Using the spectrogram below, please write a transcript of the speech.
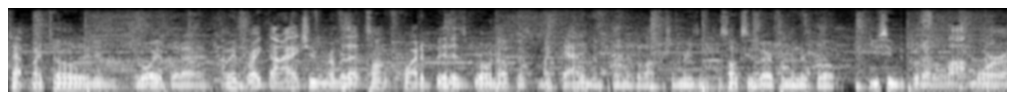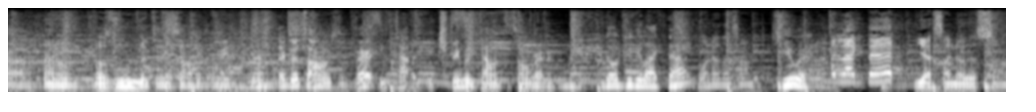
tap my toe and enjoy it. But I, I mean, breakdown. I actually remember that song quite a bit as growing up, as my dad and them playing it a lot for some reason. The song seems very familiar, but you seem to put a lot more, uh, I don't know, vazoom into these songs. I mean, yeah, they're good songs. Very ta- extremely talented songwriter. Don't do me like that. Do I know that song? Cue it. Me like that? Yes, I know this song.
